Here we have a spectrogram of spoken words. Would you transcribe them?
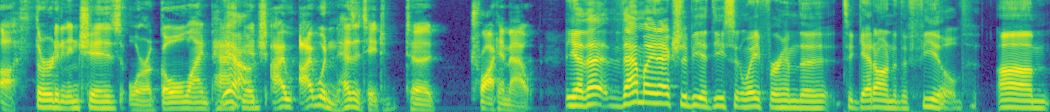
a third and inches or a goal line package, yeah. I I wouldn't hesitate to, to trot him out. Yeah, that that might actually be a decent way for him to to get onto the field. Um,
